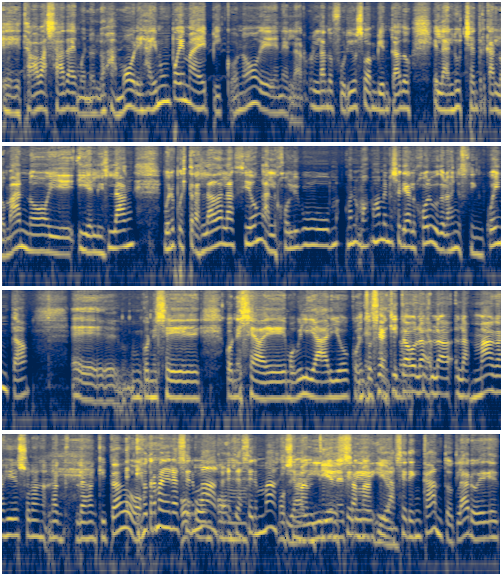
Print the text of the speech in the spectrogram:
estaba basada en, bueno, en los amores, hay un poema épico, ¿no? En el Orlando Furioso ambientado en la lucha entre Carlomagno y, el Islam, bueno, pues traslada la acción al Hollywood, bueno, más o menos sería el Hollywood de los años 50. Eh, con ese con ese eh, mobiliario con Entonces han quitado la- escenografía. la- las magas y eso las, las- las han quitado. Es otra manera de hacer o- o- de hacer magia. Se y de mantiene esa Y de magia. hacer encanto, claro, de,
